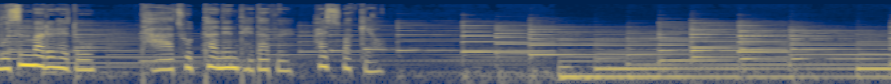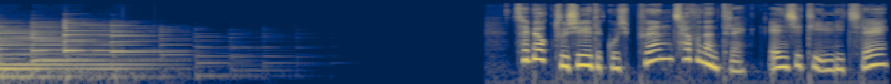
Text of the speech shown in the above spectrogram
무슨 말을 해도 다 좋다는 대답을 할 수밖에요. 새벽 2시에 듣고 싶은 차분한 트랙 NCT 127의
